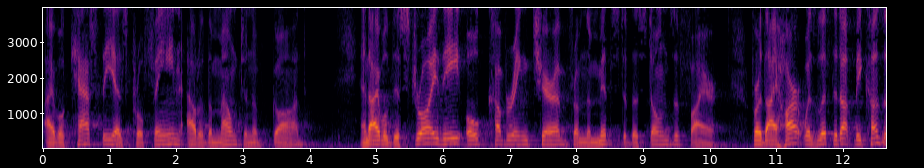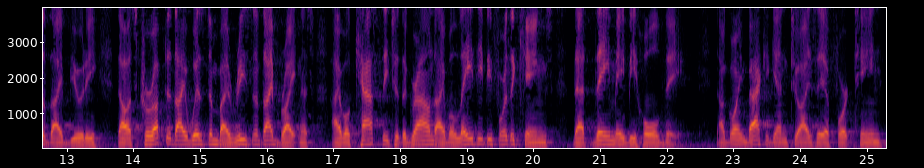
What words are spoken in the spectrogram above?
I will cast thee as profane out of the mountain of God and I will destroy thee, O covering cherub, from the midst of the stones of fire. For thy heart was lifted up because of thy beauty. Thou hast corrupted thy wisdom by reason of thy brightness. I will cast thee to the ground. I will lay thee before the kings, that they may behold thee. Now, going back again to Isaiah 14,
